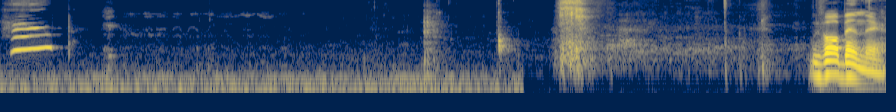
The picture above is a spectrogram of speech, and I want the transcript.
Help. We've all been there.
